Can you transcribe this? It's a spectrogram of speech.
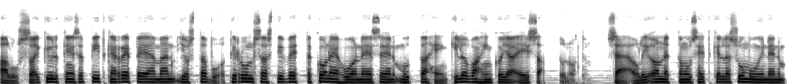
Alus sai kylkeensä pitkän repeämän, josta vuoti runsaasti vettä konehuoneeseen, mutta henkilövahinkoja ei sattunut. Sää oli onnettomuushetkellä sumuinen,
